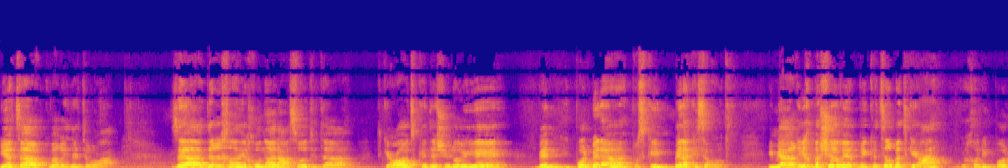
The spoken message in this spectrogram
יצא כבר ידי תרועה. זה הדרך הנכונה לעשות את התקיעות, כדי שלא יהיה בין, ייפול בין הפוסקים, בין הכיסאות. אם יאריך בשבר ויקצר בתקיעה, הוא יכול ליפול.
